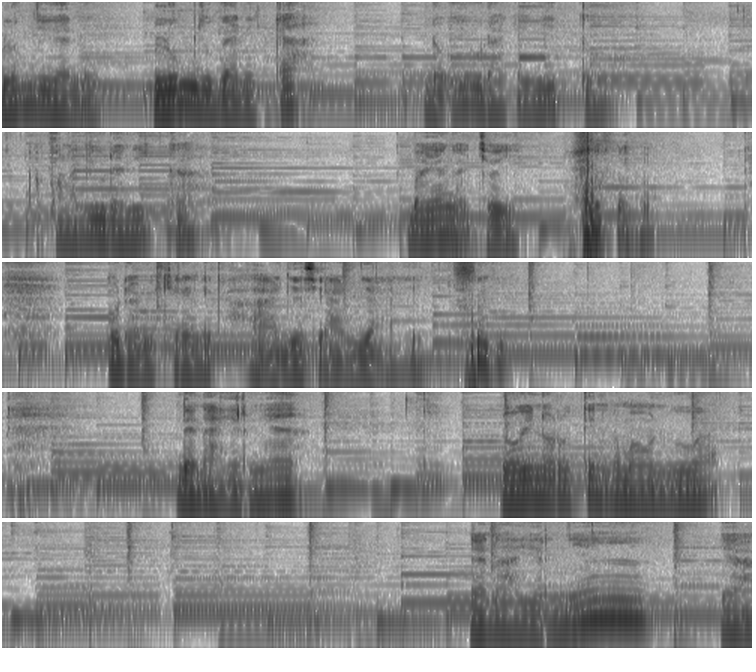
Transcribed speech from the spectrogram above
Belum juga belum juga nikah doi udah kayak gitu. Apalagi udah nikah. Bayang nggak cuy? Udah mikirin nikah aja sih anjay dan akhirnya doi nurutin kemauan gua. Dan akhirnya ya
